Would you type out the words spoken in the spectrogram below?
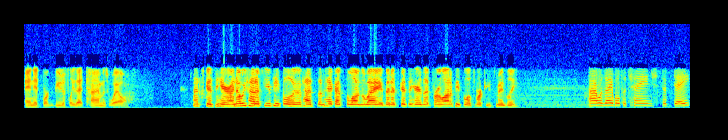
and it worked beautifully that time as well. That's good to hear. I know we've had a few people who have had some hiccups along the way, but it's good to hear that for a lot of people it's working smoothly. I was able to change the date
